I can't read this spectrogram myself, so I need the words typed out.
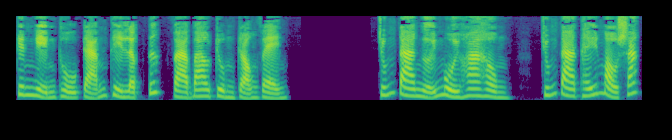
Kinh nghiệm thụ cảm thì lập tức và bao trùm trọn vẹn. Chúng ta ngửi mùi hoa hồng, chúng ta thấy màu sắc,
